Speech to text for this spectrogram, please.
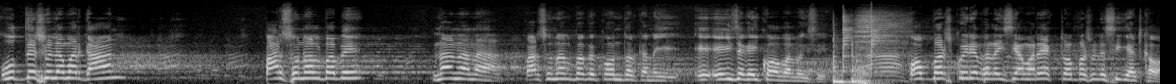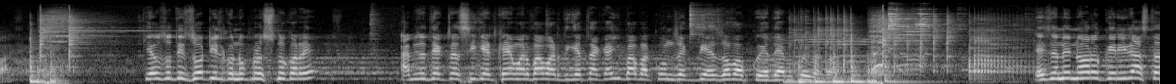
উদ্দেশ্য হলো আমার গান পার্সোনাল ভাবে। না না না পার্সোনাল ভাবে কোন দরকার নেই। এই জায়গায় কওয়া ভালো হয়েছে? অভ্যাস করে ফেলাইছি, আমার একটা অভ্যাস হলে সিগারেট খাওয়া। কেউ যদি জটিল কোনো প্রশ্ন করে, আমি যদি একটা সিগারেট খাই, আমার বাবার দিকে তাকাই, বাবা কোন জায়গা দিয়ে জবাব করে দেয়, আমি কইবার পারব? না। এই জন্য নরকেরই রাস্তা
